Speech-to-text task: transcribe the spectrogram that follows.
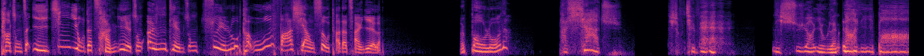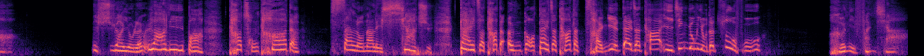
他从这已经有的产业中、恩典中坠落，他无法享受他的产业了。而保罗呢，他下去，兄姐妹，你需要有人拉你一把，你需要有人拉你一把，他从他的。三楼那里下去，带着他的恩高，带着他的产业，带着他已经拥有的祝福，和你分享。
